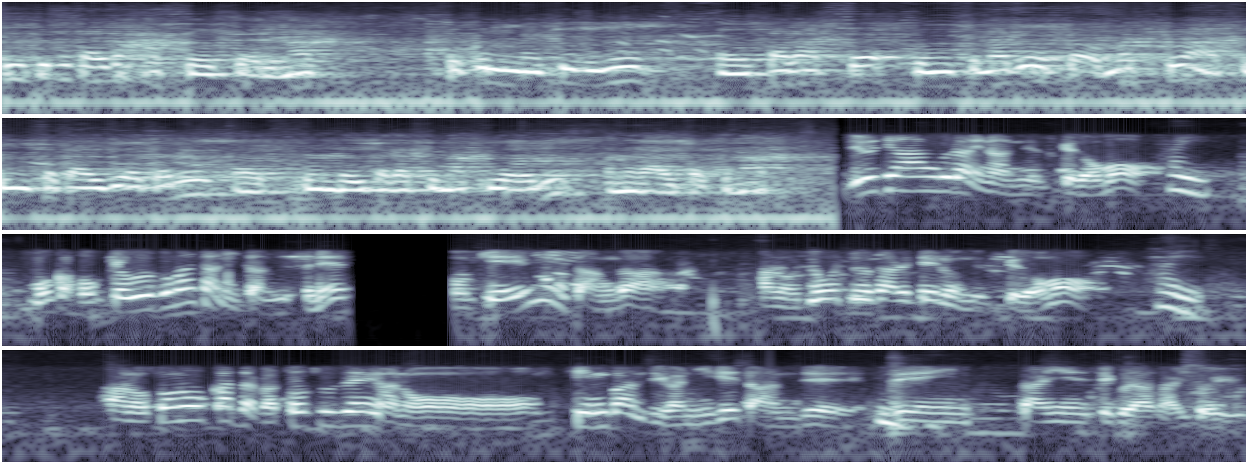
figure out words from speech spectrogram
緊急事態が発生しております。職員の指示に従って電子バゲートもしくは新世界ゲートに進んでいただきますようにお願いいたします。10時半ぐらいなんですけども、はい、僕は北極熊社にいたんですね。警備員さんがあの常駐されてるんですけども、はい、あのその方が突然あの、チンパンジーが逃げたんで、全員退園してくださいという、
